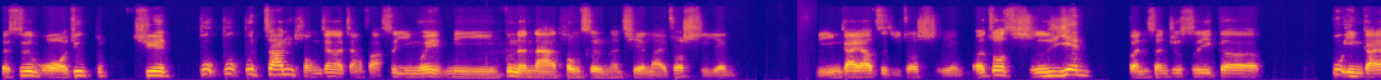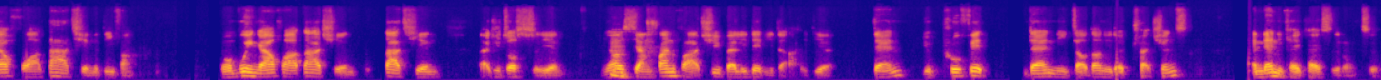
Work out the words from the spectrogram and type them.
可是我就不。绝不不不赞同这样的讲法，是因为你不能拿投资人的钱来做实验，你应该要自己做实验，而做实验本身就是一个不应该要花大钱的地方，我们不应该要花大钱大钱来去做实验，你要想办法去 validate 你的 idea，then you prove it，then 你找到你的 tractions，and then 你可以开始融资。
